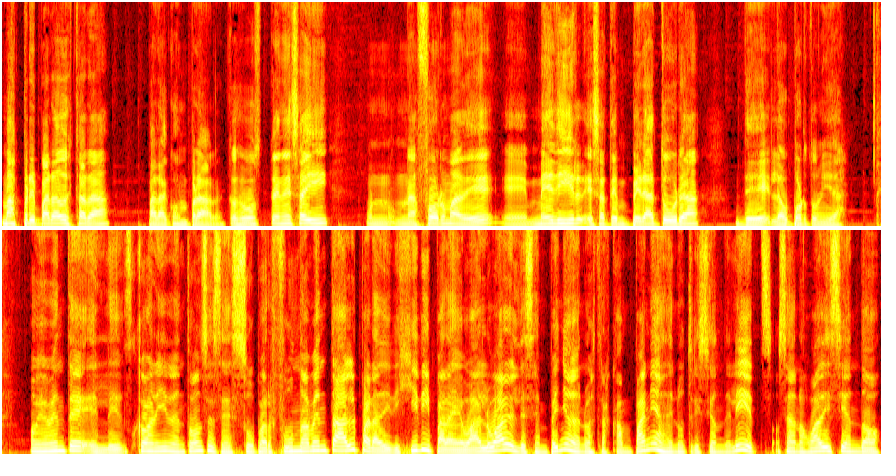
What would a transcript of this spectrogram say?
más preparado estará para comprar. Entonces vos tenés ahí un- una forma de eh, medir esa temperatura de la oportunidad. Obviamente el lead scoring entonces es súper fundamental para dirigir y para evaluar el desempeño de nuestras campañas de nutrición de leads. O sea, nos va diciendo,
